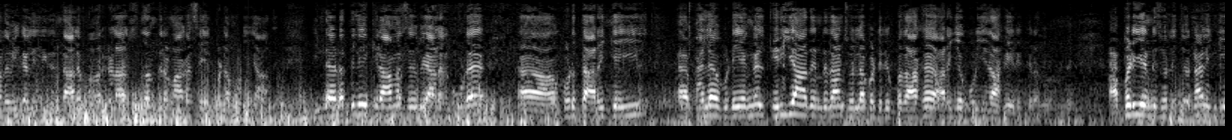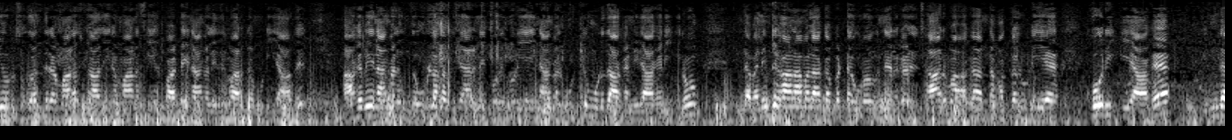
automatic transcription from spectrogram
பதவிகளில் இருந்தாலும் அவர்களால் சுதந்திரமாக செயல்பட முடியாது. இந்த இடத்திலே கிராம சேவையாளர் கூட கொடுத்த அறிக்கையில் பல விடயங்கள் தெரியாது என்றுதான் சொல்லப்பட்டிருப்பதாக அறியக்கூடியதாக இருக்கிறது வந்து அப்படி என்று சொல்லி சொன்னால் இங்கே ஒரு சுதந்திரமான சுயாதீனமான செயல்பாட்டை நாங்கள் எதிர்பார்க்க முடியாது. ஆகவே நாங்கள் இந்த உள்ளக விசாரணை பொறிமுறையை நாங்கள் முற்றுமுழுதாக நிராகரிக்கிறோம். இந்த வலிந்து காணாமலாக்கப்பட்ட உறவினர்கள் சார்பாக அந்த மக்களுடைய கோரிக்கையாக இந்த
